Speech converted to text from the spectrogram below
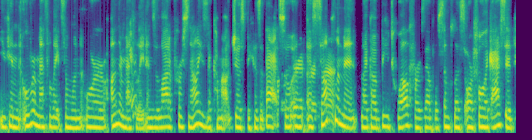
You can over methylate someone or under methylate, and there's a lot of personalities that come out just because of that. So a, a supplement like a B12, for example, Simplest or folic acid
